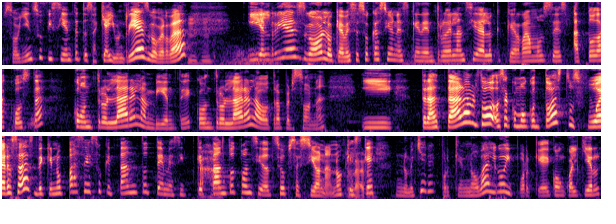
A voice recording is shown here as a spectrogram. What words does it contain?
Soy insuficiente, entonces aquí hay un riesgo, ¿verdad? Y el riesgo, lo que a veces ocasiona es que dentro de la ansiedad lo que querramos es a toda costa controlar el ambiente, controlar a la otra persona y tratar, todo, o sea, como con todas tus fuerzas de que no pase eso que tanto temes y que tanto tu ansiedad se obsesiona, ¿no? Que es que no me quiere porque no valgo y porque con cualquier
